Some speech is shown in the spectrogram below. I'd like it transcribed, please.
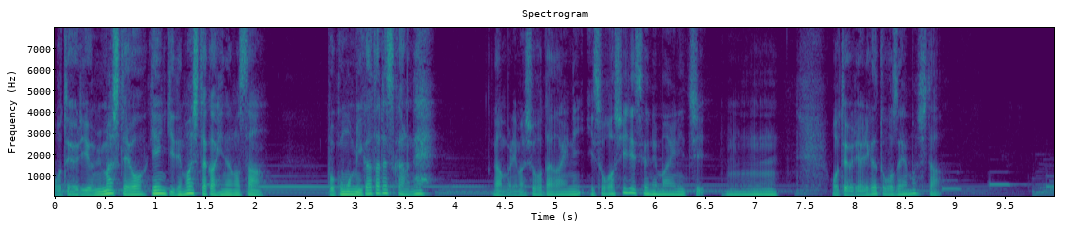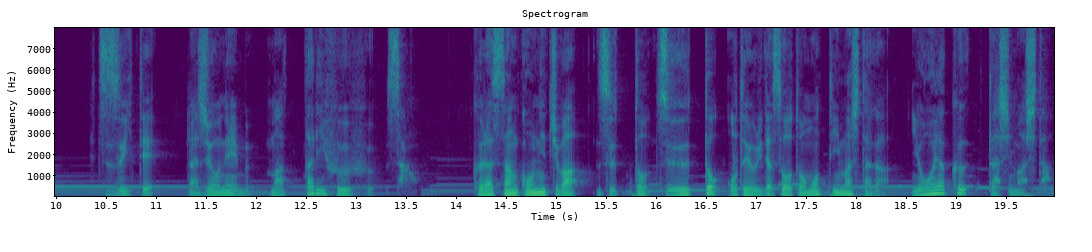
お便り読みましたよ。元気出ましたか？ひなのさん。僕も味方ですからね。頑張りましょう。お互いに忙しいですよね毎日。うん。お便りありがとうございました。続いてラジオネームまったり夫婦さん。倉石さんこんにちは。ずっとずっとお便り出そうと思っていましたがようやく出しました。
